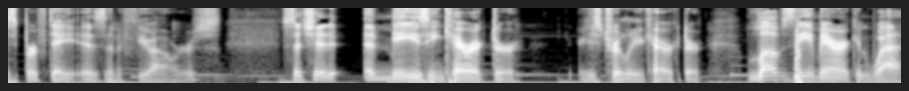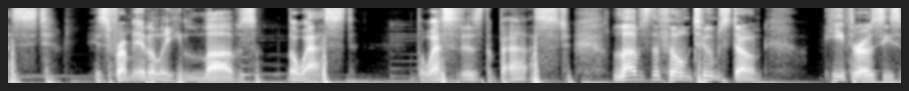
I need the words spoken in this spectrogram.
his birthday is in a few hours. Such an amazing character. He's truly a character. Loves the American West. He's from Italy. He loves the West. The West is the best. Loves the film Tombstone. He throws these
